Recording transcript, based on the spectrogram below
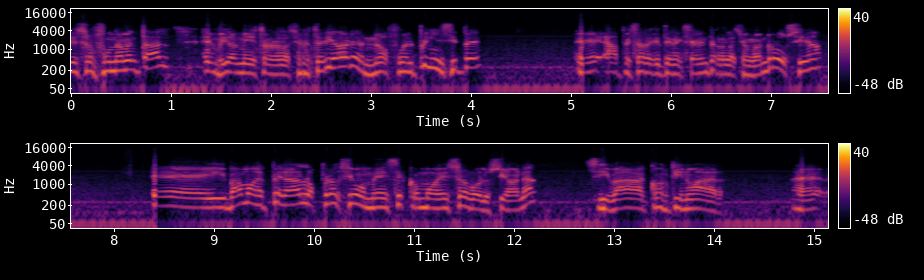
eso es fundamental. Envió al ministro de Relaciones Exteriores, no fue el príncipe, eh, a pesar de que tiene excelente relación con Rusia. Eh, y vamos a esperar los próximos meses cómo eso evoluciona, si va a continuar. Eh,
